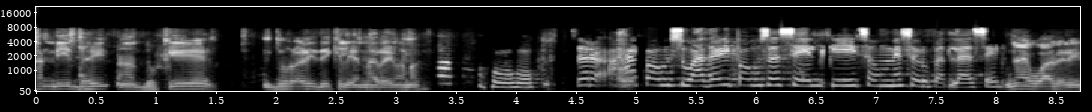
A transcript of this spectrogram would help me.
थंडी दही धुके धुराळी देखील येणार आहे म्हणा. हो हो. सर हा पाऊस वादळी पाऊस असेल की सौम्य स्वरूपातला असेल? नाही वादळी.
